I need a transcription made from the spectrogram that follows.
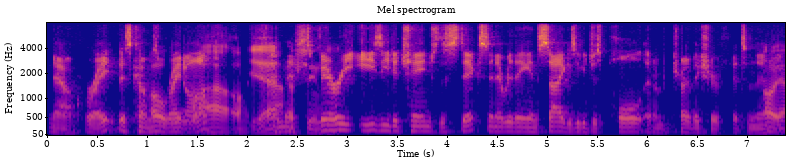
now, right? This comes Oh, right off. wow. Yeah, and then I've it's seen very easy to change the sticks and everything inside because you could just pull. And I'm trying to make sure it fits in the Oh, yeah.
